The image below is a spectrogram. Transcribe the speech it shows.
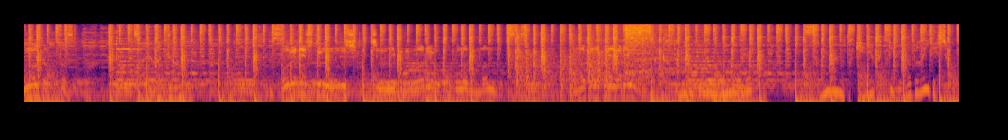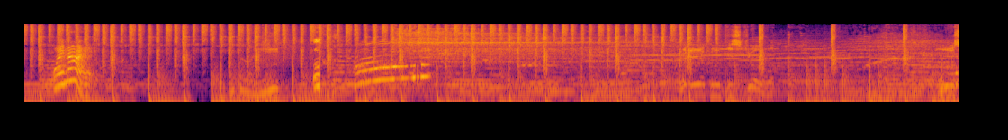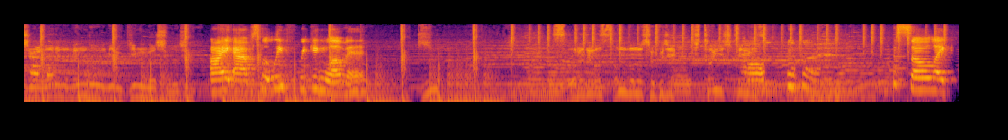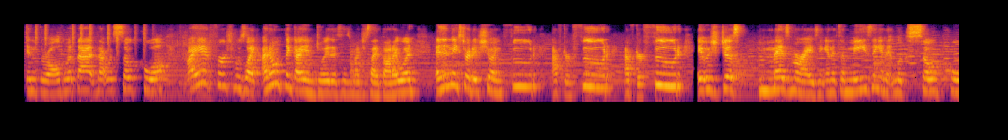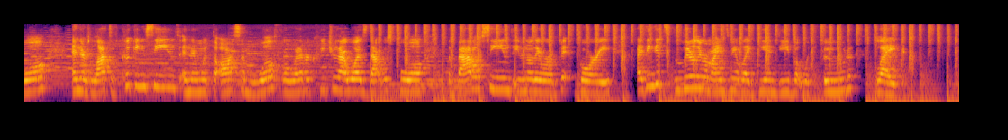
Why not? Mm-hmm. I absolutely freaking love it. Oh. so like enthralled with that. That was so cool. I at first was like, I don't think I enjoy this as much as I thought I would. And then they started showing food after food after food. It was just mesmerizing and it's amazing and it looks so cool. And there's lots of cooking scenes. And then with the awesome wolf or whatever creature that was, that was cool. The battle scenes, even though they were a bit gory, I think it literally reminds me of like D&D, but with food. Like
